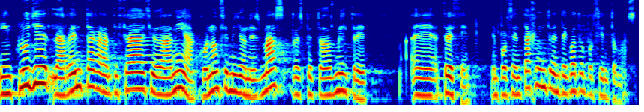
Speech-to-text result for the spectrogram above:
Incluye la renta garantizada de ciudadanía, con 11 millones más respecto a 2013, eh, en porcentaje un 34% más.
